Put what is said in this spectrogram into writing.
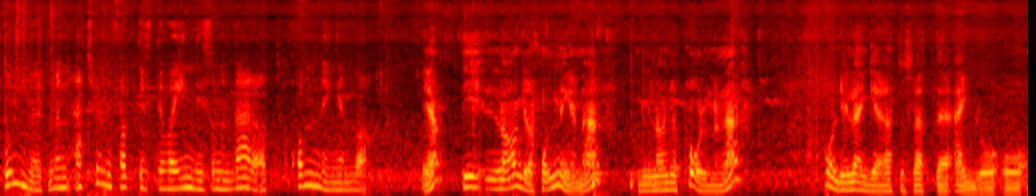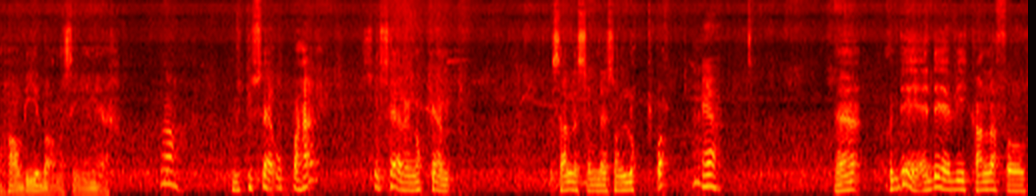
dum ut, men jeg trodde faktisk det var inni sånne der at honningen var. Ja, de lagrer honningen der. De lagrer pollenet der. Og de legger rett og slett eh, egg og, og har biebarna sine her. Ja. Hvis du ser oppå her, så ser du noen celler som det er sånn lokk på. Ja. Eh, og det er det vi kaller for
